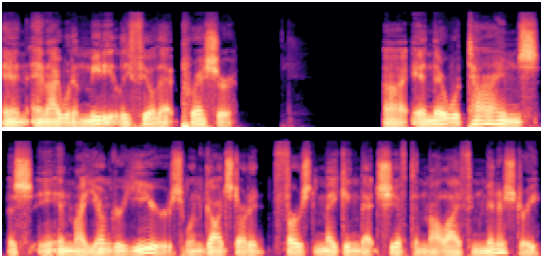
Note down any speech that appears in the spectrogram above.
and and I would immediately feel that pressure. Uh, and there were times in my younger years when God started first making that shift in my life and ministry.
